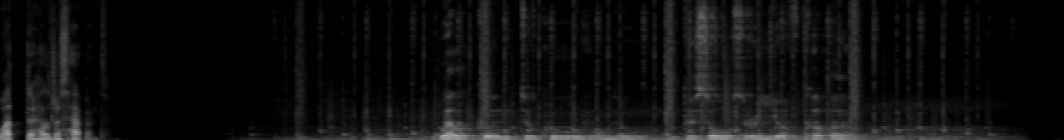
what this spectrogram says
What the hell just happened? Welcome to Cool Voodoo, the sorcery of copper.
